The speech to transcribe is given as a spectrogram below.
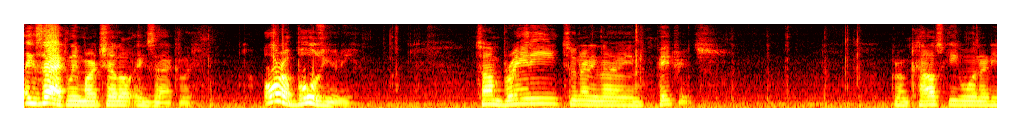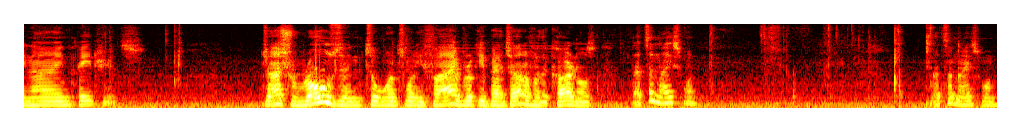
Exactly, Marcello. Exactly. Or a Bulls uni. Tom Brady, 299 Patriots. Gronkowski, 199 Patriots. Josh Rosen to 125, rookie patch auto for the Cardinals. That's a nice one. That's a nice one.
